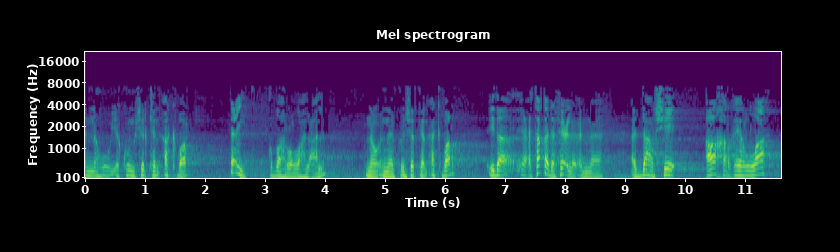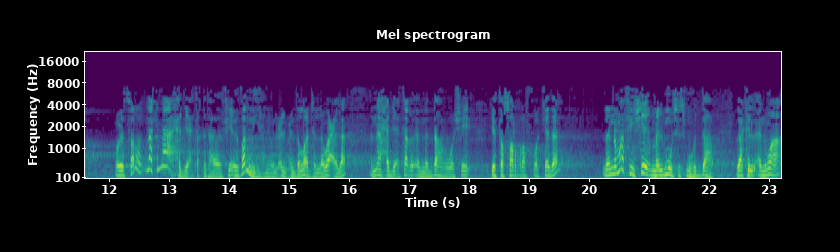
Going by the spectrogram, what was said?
أنه يكون شركا أكبر بعيد الظاهر والله العالم أنه يكون شركا أكبر. إذا اعتقد فعلا أن الدهر شيء آخر غير الله ويتصرف لكن ما أحد يعتقد هذا في ظني يعني والعلم عند الله جل وعلا أن أحد يعتقد أن الدهر هو شيء يتصرف وكذا لأنه ما في شيء ملموس اسمه الدهر. لكن الأنواع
